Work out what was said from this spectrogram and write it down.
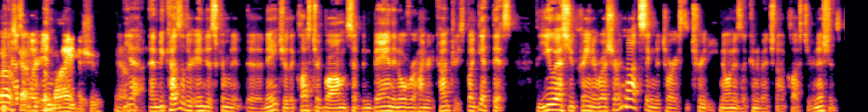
Well, because it's kind of like in, a mine issue. Yeah. yeah. And because of their indiscriminate uh, nature, the cluster bombs have been banned in over 100 countries. But get this the US, Ukraine, and Russia are not signatories to the treaty known as the Convention on Cluster Munitions.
